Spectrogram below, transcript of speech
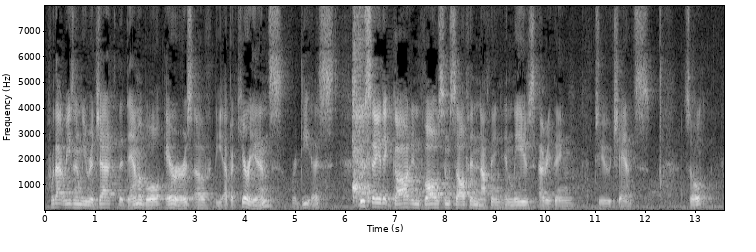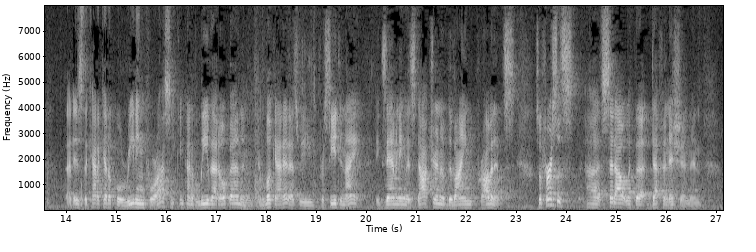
For that reason, we reject the damnable errors of the Epicureans, or deists, who say that God involves himself in nothing and leaves everything to chance. So, that is the catechetical reading for us. You can kind of leave that open and, and look at it as we proceed tonight, examining this doctrine of divine providence. So, first, let's uh, set out with the definition. And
